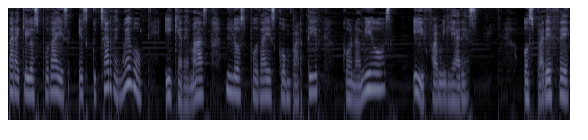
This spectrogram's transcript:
para que los podáis escuchar de nuevo y que además los podáis compartir con amigos y familiares. ¿Os parece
